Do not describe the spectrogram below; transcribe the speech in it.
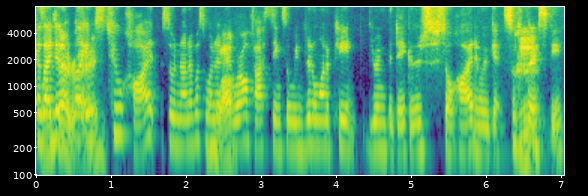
because I didn't right? like it was too hot, so none of us wanted. Oh, wow. We're all fasting, so we didn't want to paint during the day because it was so hot and we would get so mm. thirsty.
